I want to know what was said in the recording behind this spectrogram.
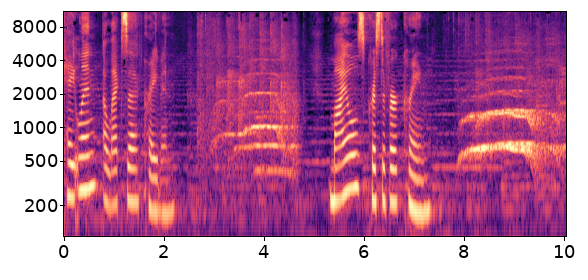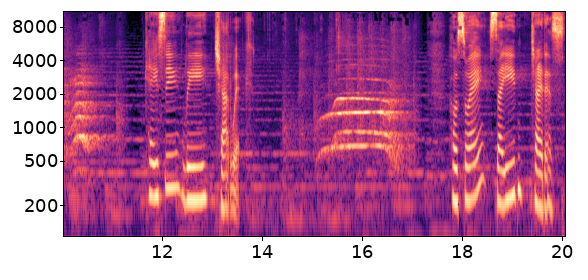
Caitlin Alexa Craven. Miles Christopher Crane. Casey Lee Chadwick. Josue Said Chidas.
